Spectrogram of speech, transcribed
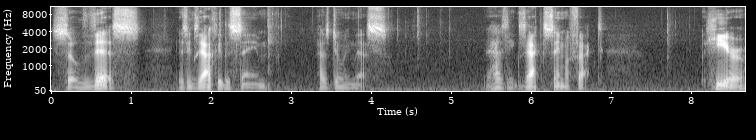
So this is exactly the same as doing this. It has the exact same effect. Here,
